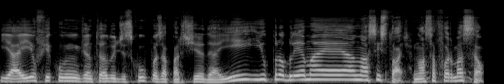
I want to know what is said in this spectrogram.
E aí eu fico inventando desculpas a partir daí, e o problema é a nossa história, a nossa formação.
